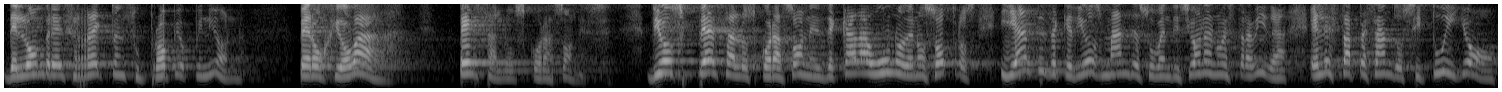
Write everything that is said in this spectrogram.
del hombre es recto en su propia opinión, pero Jehová pesa los corazones. Dios pesa los corazones de cada uno de nosotros. Y antes de que Dios mande su bendición a nuestra vida, Él está pesando si tú y yo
